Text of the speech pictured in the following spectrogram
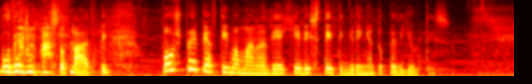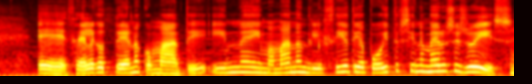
που δεν με πας στο πάρτι. Πώς πρέπει αυτή η μαμά να διαχειριστεί την κρίνια του παιδιού της. Ε, θα έλεγα ότι ένα κομμάτι είναι η μαμά να αντιληφθεί ότι η απογοήτευση είναι μέρος της ζωής.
